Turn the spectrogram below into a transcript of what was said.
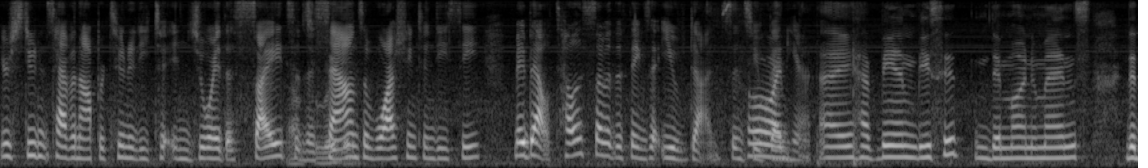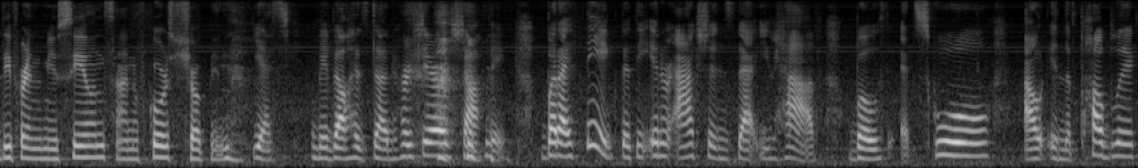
your students have an opportunity to enjoy the sights and the sounds of Washington, D.C. Mabel, tell us some of the things that you've done since you've Oh, been I, here. I have been visit the monuments, the different museums, and of course shopping. Yes, Mabel has done her share of shopping. but I think that the interactions that you have, both at school, out in the public,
